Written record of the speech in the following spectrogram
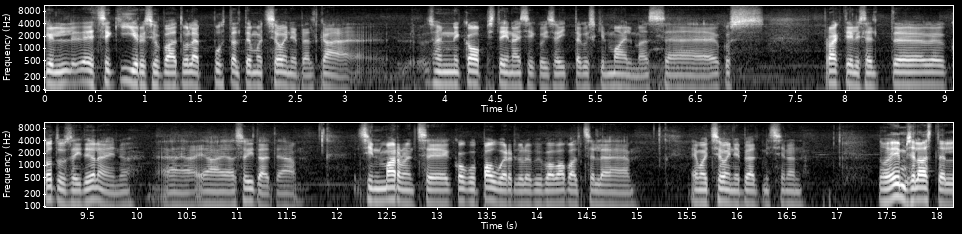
küll, et see kiirus juba tuleb puhtalt emotsiooni pealt ka. see on ikka hoopis teine asi, kui sõita kuskil maailmas, kus praktiliselt koduseid ei ole, on ju, ja, ja sõidad ja siin ma arvan, et see kogu power tuleb juba vabalt selle emotsiooni pealt, mis siin on no eelmisel aastal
